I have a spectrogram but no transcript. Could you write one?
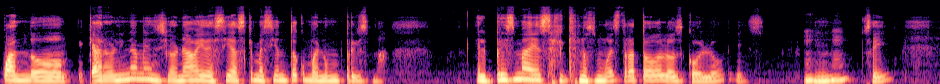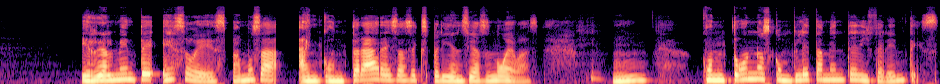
Cuando Carolina mencionaba y decía, es que me siento como en un prisma. El prisma es el que nos muestra todos los colores. ¿Sí? Y realmente eso es, vamos a, encontrar esas experiencias nuevas, con tonos completamente diferentes.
